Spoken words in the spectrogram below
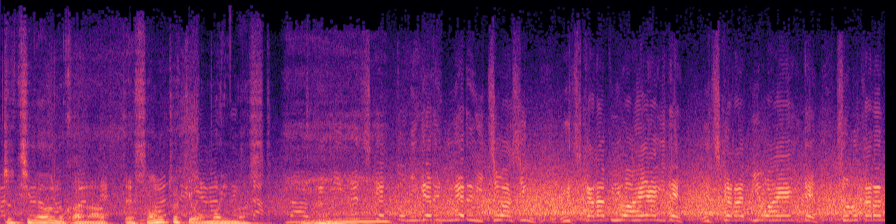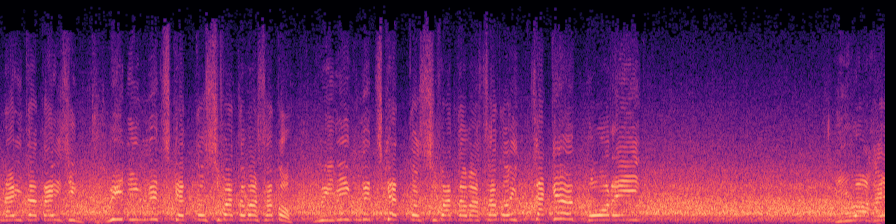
と違うのかなってその時思いました。チケット逃げる逃げる一馬身。内から美は早いで内から美は早いでそのから成田大臣。ウィニングチケット柴田正人。ウィニングチケット柴田正人1着。ゴールイン。岩早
